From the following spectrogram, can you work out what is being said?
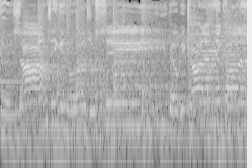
Cause I'm taking the world, you'll see They'll be calling me, calling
